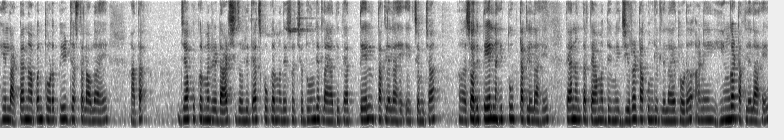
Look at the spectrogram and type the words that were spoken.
हे लाटताना आपण थोडं पीठ जास्त लावलं आहे. आता ज्या कुकरमध्ये डाळ शिजवली त्याच कुकरमध्ये स्वच्छ धुवून घेतला आहे. आधी त्यात तेल टाकलेलं आहे एक चमचा. सॉरी तेल नाही तूप टाकलेलं आहे. त्यानंतर त्यामध्ये मी जिरं टाकून घेतलेलं आहे थोडं आणि हिंग टाकलेलं आहे.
